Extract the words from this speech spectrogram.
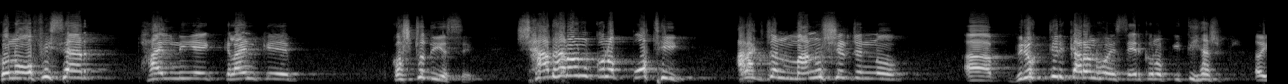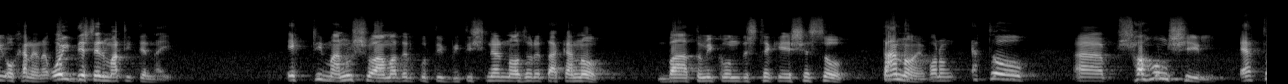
কোন অফিসার ফাইল নিয়ে ক্লায়েন্টকে কষ্ট দিয়েছে। সাধারণ কোন পথিক আরেকজন মানুষের জন্য বিরক্তির কারণ হয়েছে, এর কোনো ইতিহাস ওই ওখানে না, ওই দেশের মাটিতে নাই। একটি মানুষও আমাদের প্রতি বিতৃষ্ণার নজরে তাকানো বা তুমি কোন দেশ থেকে এসেছ তা নয়, বরং এত সহনশীল, এত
